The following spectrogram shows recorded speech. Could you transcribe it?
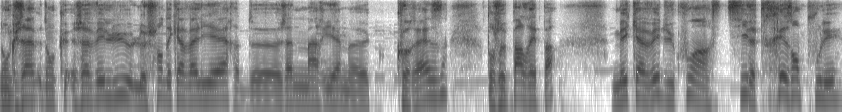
Donc j'a- donc, j'avais lu Le Chant des Cavalières de Jeanne-Marie-M. euh, Corrèze, dont je parlerai pas, mais qui avait du coup un style très empoulé,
